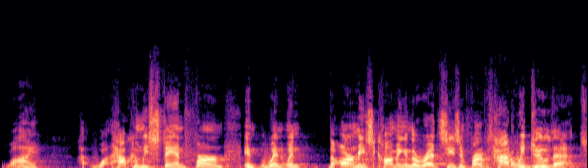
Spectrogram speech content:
Why? How can we stand firm in, when, when the army's coming and the Red Sea's in front of us? How do we do that?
